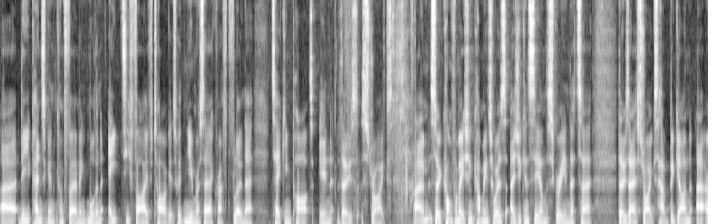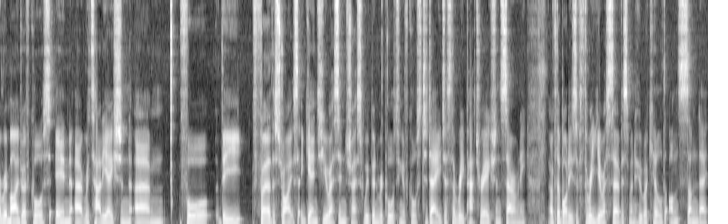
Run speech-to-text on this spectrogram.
uh, the Pentagon confirming more than 85 targets with numerous aircraft flown there taking part in those strikes. Um, so confirmation coming to us, as you can see on the screen, that uh, those airstrikes have begun. Uh, a reminder, of course, in uh, retaliation um, for the further strikes against US interests. We've been reporting, of course, today just the repatriation ceremony of the bodies of three US servicemen who were killed on Sunday.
